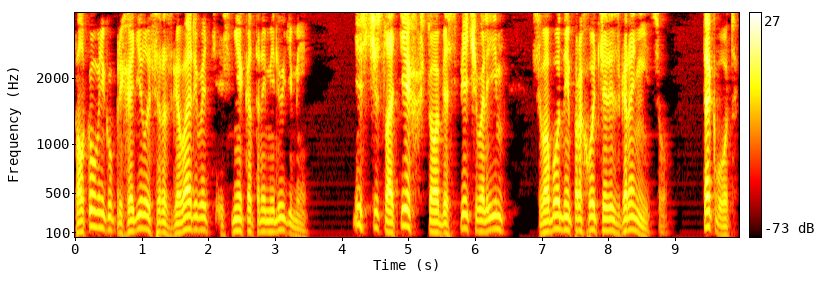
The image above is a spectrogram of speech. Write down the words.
полковнику приходилось разговаривать с некоторыми людьми из числа тех, что обеспечивали им свободный проход через границу. Так вот,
